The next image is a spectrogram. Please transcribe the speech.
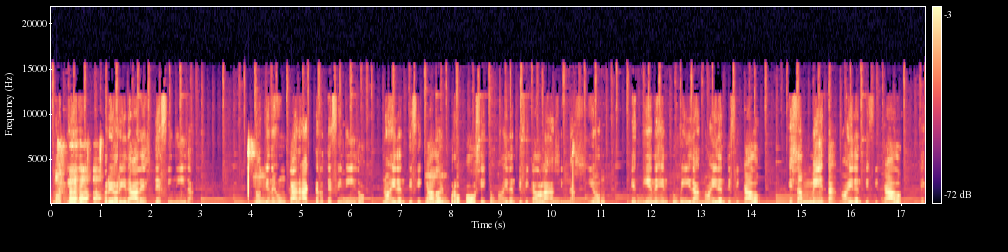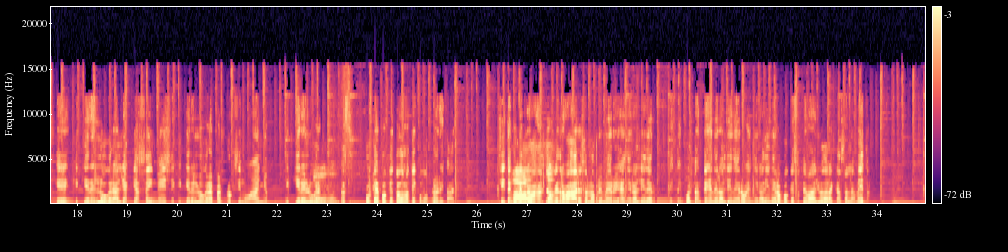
No tienes prioridades definidas. No tienes un carácter definido. No has identificado el propósito. No has identificado la asignación que tienes en tu vida. No has identificado esa meta. No has identificado qué, quieres lograr de aquí a seis meses. Qué quieres lograr para el próximo año. Qué quieres lograr. ¿Por qué? Porque todos los tienes como prioritario. Sí, tengo que trabajar, tengo que trabajar, eso es lo primero. Y generar dinero. Está importante generar dinero, genera dinero porque eso te va a ayudar a alcanzar la meta.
